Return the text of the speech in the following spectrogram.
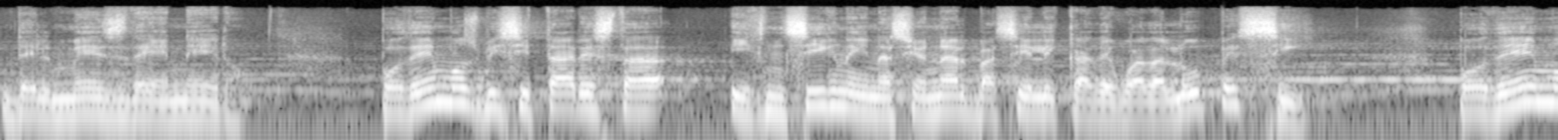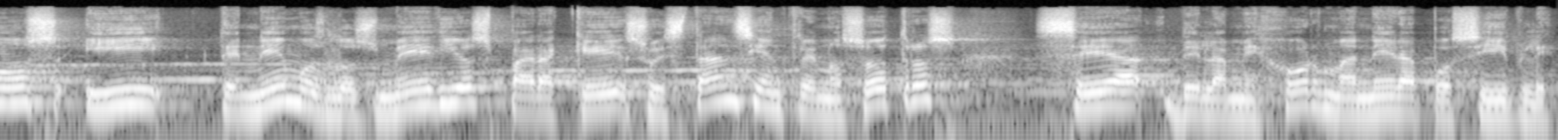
del mes de enero. Podemos visitar esta insignia y nacional Basílica de Guadalupe? Sí. Podemos y tenemos los medios para que su estancia entre nosotros sea de la mejor manera posible,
